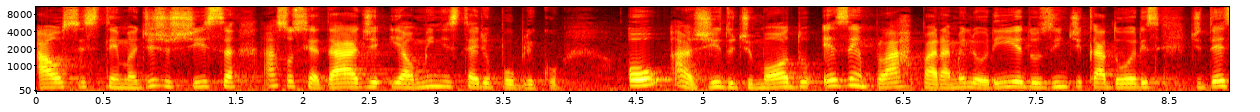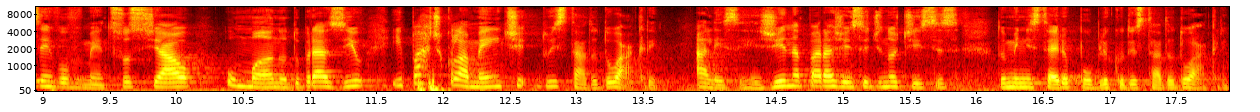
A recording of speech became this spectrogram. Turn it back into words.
ao sistema de justiça, à sociedade e ao Ministério Público ou agido de modo exemplar para a melhoria dos indicadores de desenvolvimento social humano do Brasil e, particularmente, do Estado do Acre. Alice Regina, para a Agência de Notícias do Ministério Público do Estado do Acre.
